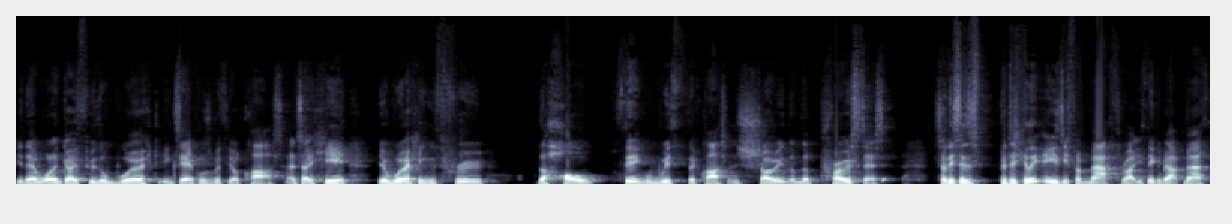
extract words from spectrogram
you then want to go through the worked examples with your class. And so here you're working through the whole thing with the class and showing them the process. So this is particularly easy for math, right? You think about math,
